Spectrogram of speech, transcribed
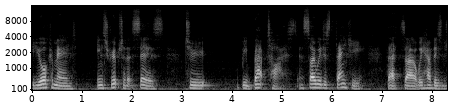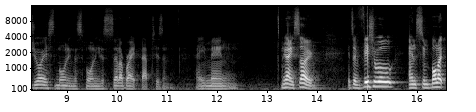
your command in Scripture that says to be baptized. And so we just thank you that uh, we have this joyous morning this morning to celebrate baptism. Amen. Okay, so it's a visual and symbolic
